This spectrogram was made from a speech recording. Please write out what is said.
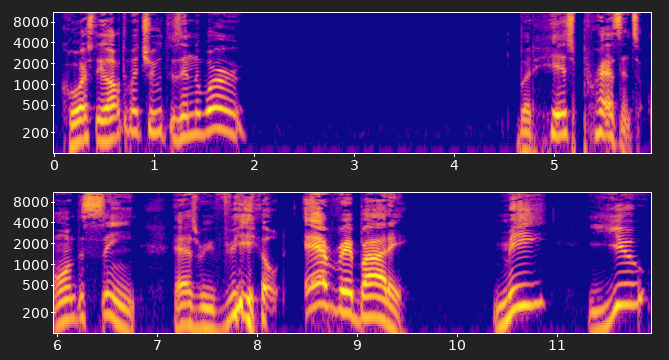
Of course, the ultimate truth is in the Word. But his presence on the scene has revealed everybody me, you,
